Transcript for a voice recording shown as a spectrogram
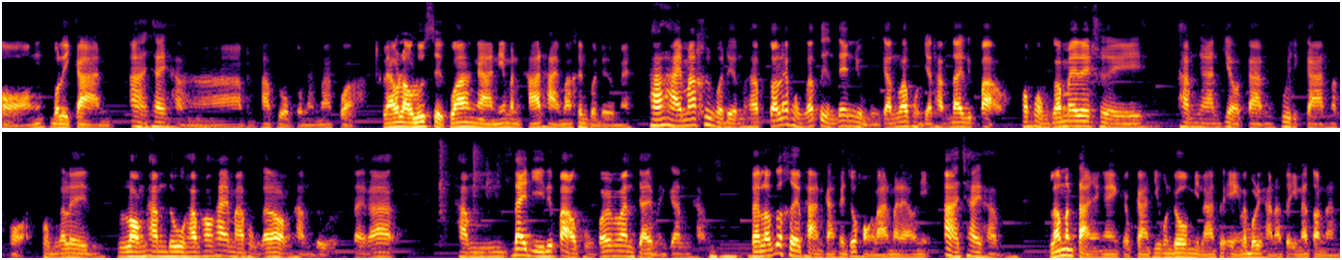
ของบริการอ่าใช่ครับ อ่าเป็นภาพรวมตรงนั้นมากกว่า แล้วเรารู้สึกว่างานนี้มันท้าทายมากขึ้นกว่าเดิมไหมท้าทายมากขึ้นกว่าเดิมครับ ตอนแรกผมก็ตื่นเต้นอยู่เหมือนกันว่าผมจะทำได้หรือเปล่า เพราะผมก็ไม่ได้เคย ทำงานเกี่ยวกับการผู้จัดการมาก่อน ผมก็เลยลองทำดูครับเขาให้มาผมก็ลองทำดู แต่ก็ทำได้ดีหรือเปล่าผมก็ไม่มั่นใจเหมือนกันครับ แต่เราก็เคยผ่านการเป็นเจ้าของร้านมาแล้วนี่อ่าใช่ครับ แล้วมันต่างยังไงกับการที่คุณโดมีร้านตัวเองและบริหารร้านตัวเองณตอนนั้น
